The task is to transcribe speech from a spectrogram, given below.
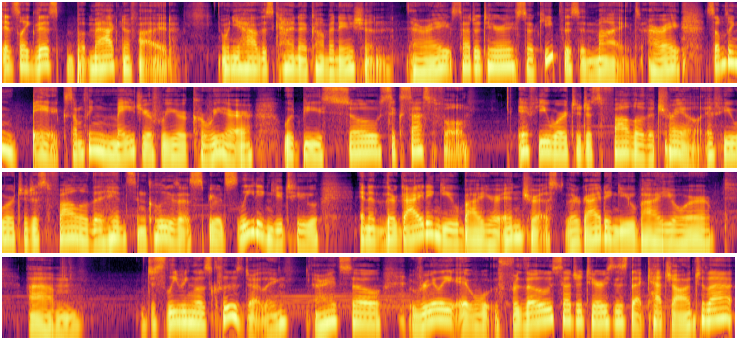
it's like this but magnified when you have this kind of combination all right sagittarius? So keep this in mind all right? Something big something major for your career would be so successful if you were to just follow the trail, if you were to just follow the hints and clues that Spirit's leading you to, and they're guiding you by your interest, they're guiding you by your, um, just leaving those clues, darling. All right. So really, it, for those Sagittarius that catch on to that,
